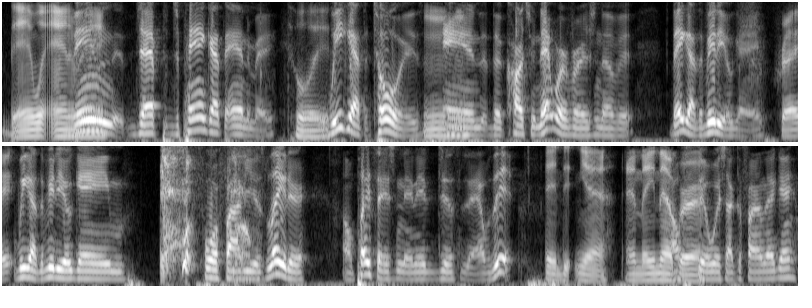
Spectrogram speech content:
then with anime Then Jap- Japan got the anime. toys. We got the toys Mhm. and the Cartoon Network version of it. They got the video game. right. We got the video game four or five years later on PlayStation, and it just that was it. and yeah, and they never. I still wish I could find that game.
